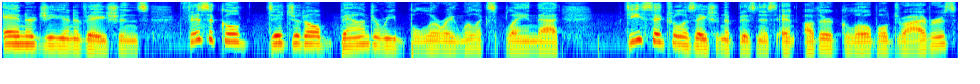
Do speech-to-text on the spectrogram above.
energy innovations, physical, digital, boundary blurring. We'll explain that. Decentralization of business and other global drivers.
